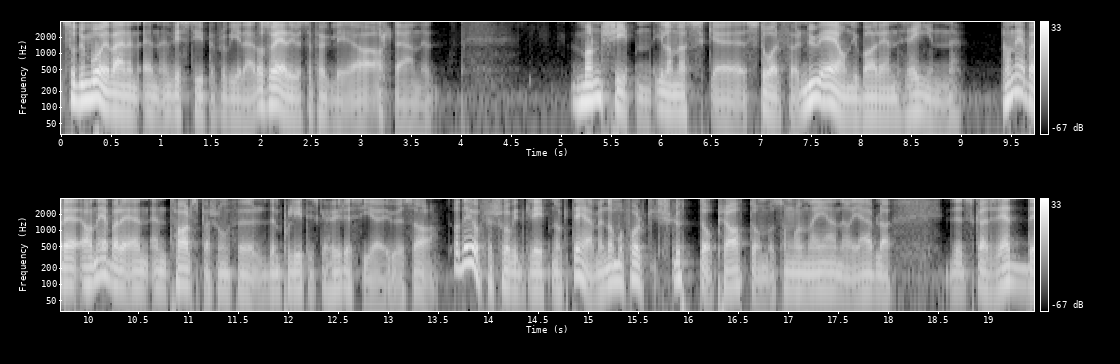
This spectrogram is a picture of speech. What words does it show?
så du må jo være en, en, en, viss type for å bli der. Og så er det jo selvfølgelig ja, alt det ene Mannskiten Elon Musk eh, står for. Nå er han jo bare en rein han er bare, han er bare en, en, talsperson for den politiske høyresida i USA. Og det er jo for så vidt greit nok, det, men da må folk slutte å prate om som om han og jævla det skal redde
